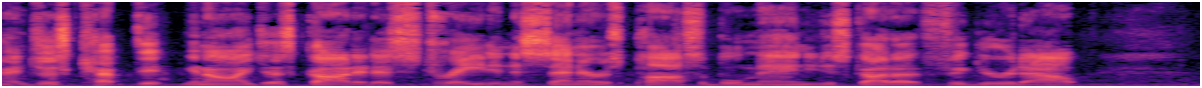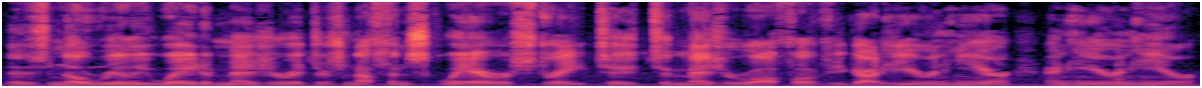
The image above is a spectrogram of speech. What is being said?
and just kept it, you know, I just got it as straight in the center as possible, man. You just got to figure it out. There's no really way to measure it. There's nothing square or straight to, to measure off of. You got here and here and here and here.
